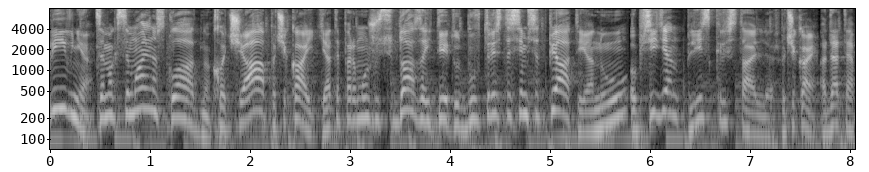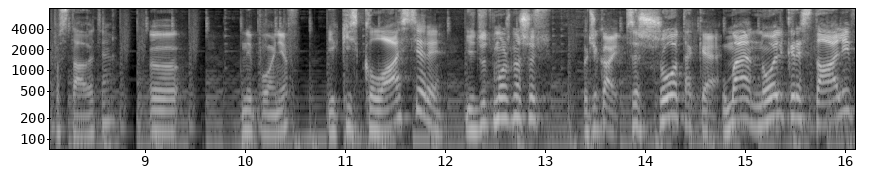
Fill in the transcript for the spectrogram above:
рівня. Це максимально складно. Хоча, почекай, я тепер можу сюди зайти. Тут був 375-й. а ну. Обсідіан, пліс кристаллер. Почекай, а де тебе поставити? Е, не поняв. Якісь кластери? І тут можна щось. Почекай, це що таке? У мене 0 кристалів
